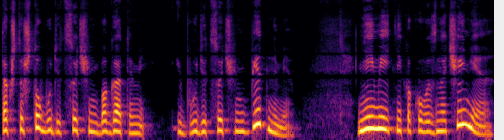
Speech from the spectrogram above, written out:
Так что что будет с очень богатыми и будет с очень бедными, не имеет никакого значения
